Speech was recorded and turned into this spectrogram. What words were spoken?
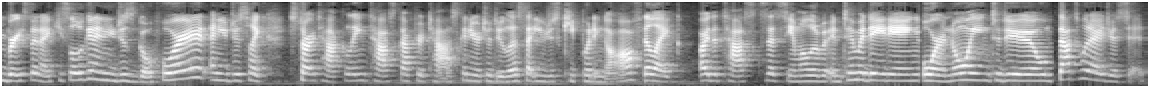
embrace the Nike slogan and you just go for it and you just like start tackling task after task in your to-do list that you just keep putting off. The like are the tasks that seem a little bit intimidating or annoying to do. That's what I just did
